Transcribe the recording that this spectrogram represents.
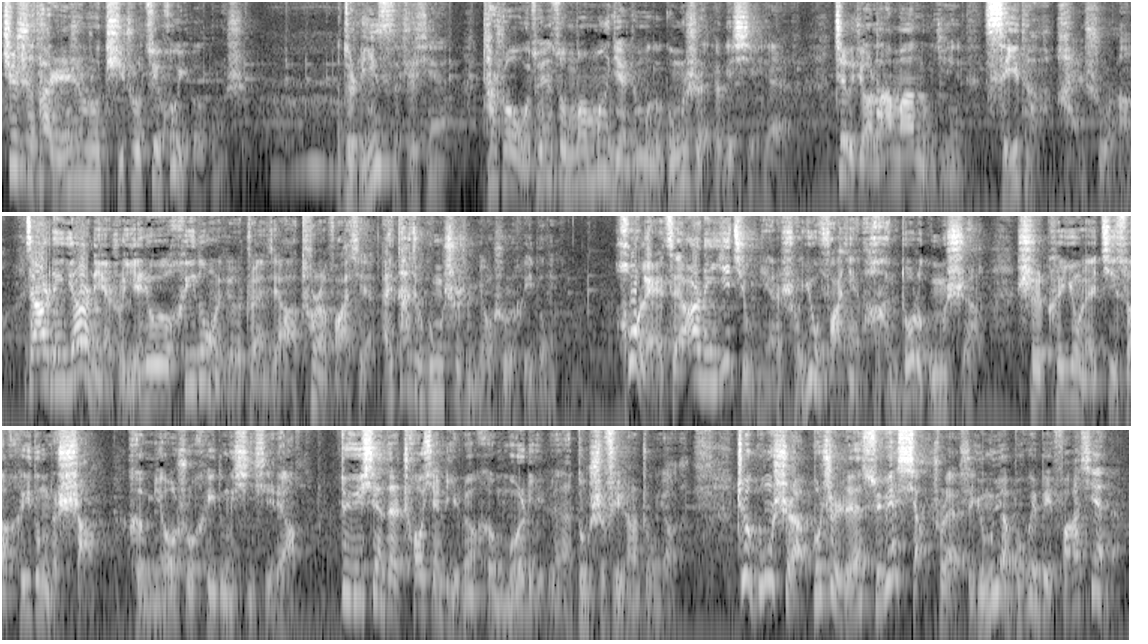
这是他人生中提出的最后一个公式。就临死之前，他说：“我昨天做梦梦见这么个公式，他给写下来了。这个叫拉马努金西塔函数啊。在二零一二年的时候，研究黑洞的这个专家突然发现，哎，他这个公式是描述了黑洞的。”后来在二零一九年的时候，又发现很多的公式啊，是可以用来计算黑洞的熵和描述黑洞信息量。对于现在超弦理论和膜理论啊，都是非常重要的。这个公式啊，不是人随便想出来，是永远不会被发现的。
